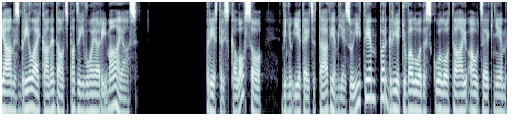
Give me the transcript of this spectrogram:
Jānis brīvlaikā nedaudz padzīvoja arī mājās. Priesteris Kaloso viņu ieteica tēviem jezuītiem par grieķu valodas skolotāju audzēkņiem,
